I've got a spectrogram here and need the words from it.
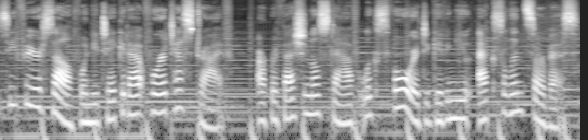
See for yourself when you take it out for a test drive. Our professional staff looks forward to giving you excellent service.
